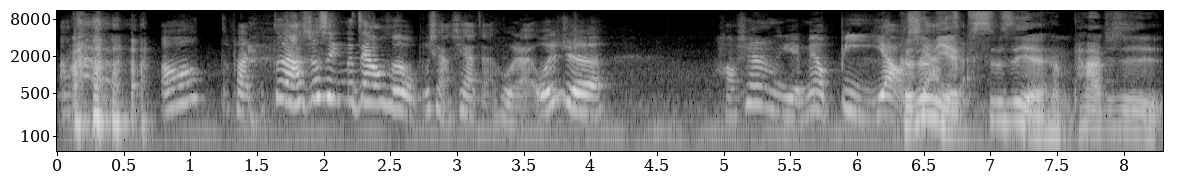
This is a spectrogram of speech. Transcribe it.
哦，反对啊，就是因为这样，所以我不想下载回来。我就觉得好像也没有必要下载。可是你也是不是也很怕，就是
